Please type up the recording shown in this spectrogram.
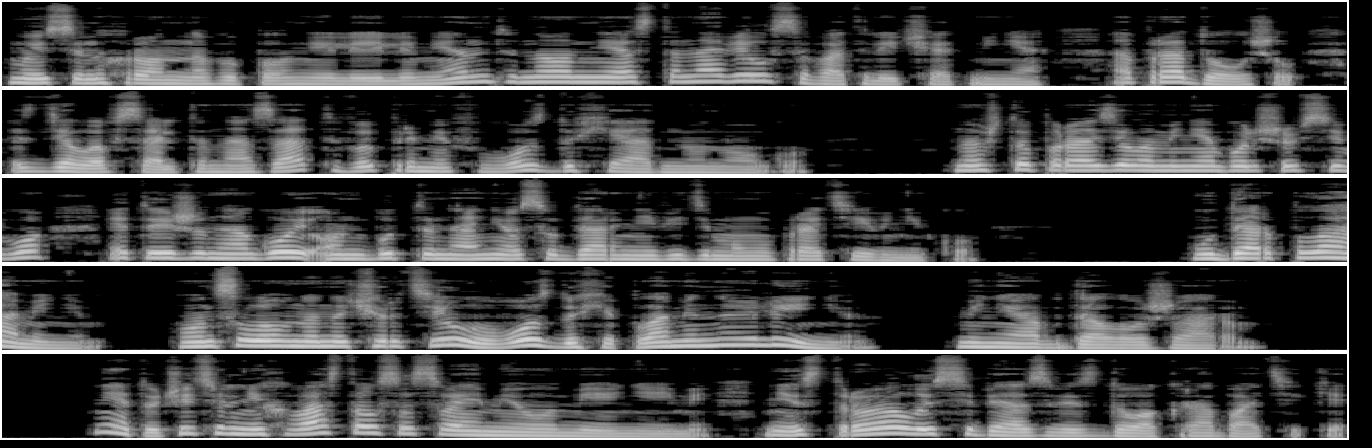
Мы синхронно выполнили элемент, но он не остановился, в отличие от меня, а продолжил, сделав сальто назад, выпрямив в воздухе одну ногу. Но что поразило меня больше всего, этой же ногой он будто нанес удар невидимому противнику. Удар пламенем. Он словно начертил в воздухе пламенную линию. Меня обдало жаром. Нет, учитель не хвастался своими умениями, не строил из себя звезду акробатики,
